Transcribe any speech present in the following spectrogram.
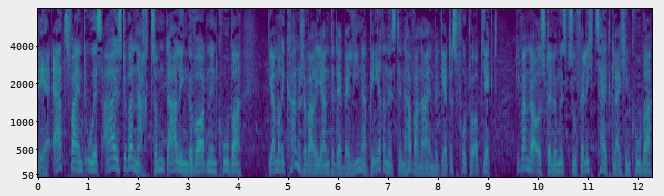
Der Erzfeind USA ist über Nacht zum Darling geworden in Kuba. Die amerikanische Variante der Berliner Bären ist in Havanna ein begehrtes Fotoobjekt. Die Wanderausstellung ist zufällig zeitgleich in Kuba.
